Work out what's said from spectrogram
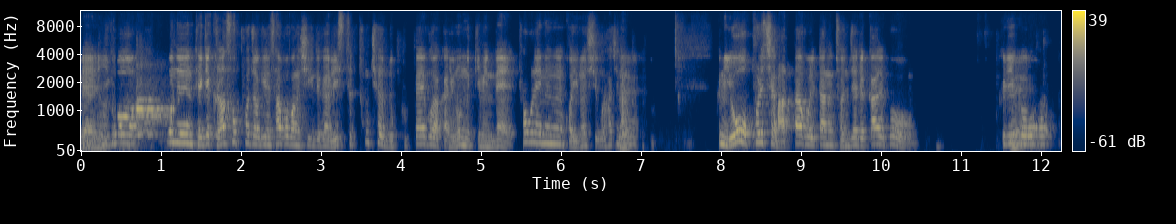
예, 그러면 이거는 되게 Grasshopper적인 사고 방식인데 그냥 리스트 통째로 넣고 빼고 약간 이런 느낌인데 프로그래밍은 거의 이런 식으로 하진 않아요. 네, 근데 요 approach가 맞다고 일단은 전제를 깔고 그리고 네.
